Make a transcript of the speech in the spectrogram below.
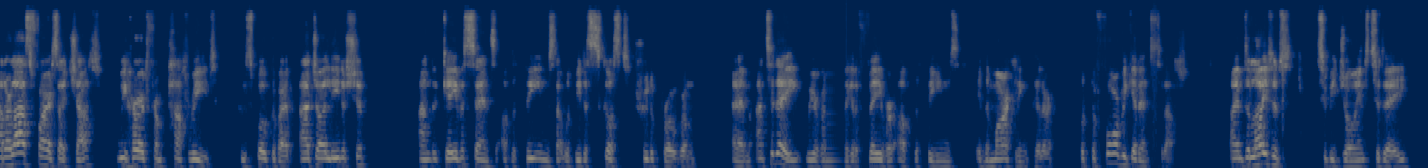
At our last fireside chat, we heard from Pat Reed, who spoke about agile leadership and it gave a sense of the themes that would be discussed through the program. Um, and today we are going to get a flavor of the themes in the marketing pillar. But before we get into that, I'm delighted to be joined today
